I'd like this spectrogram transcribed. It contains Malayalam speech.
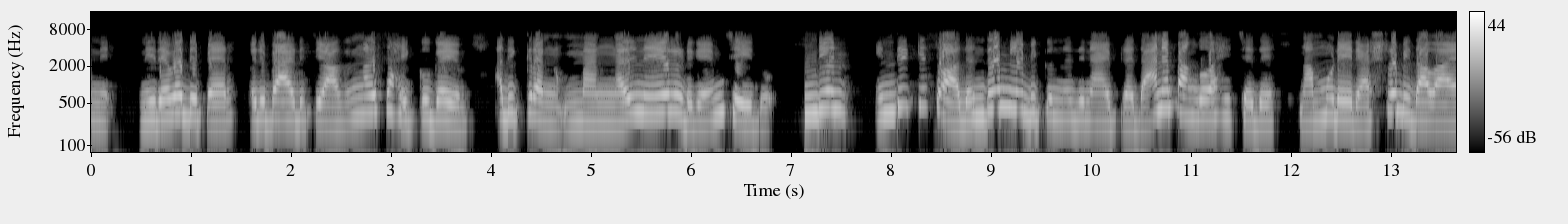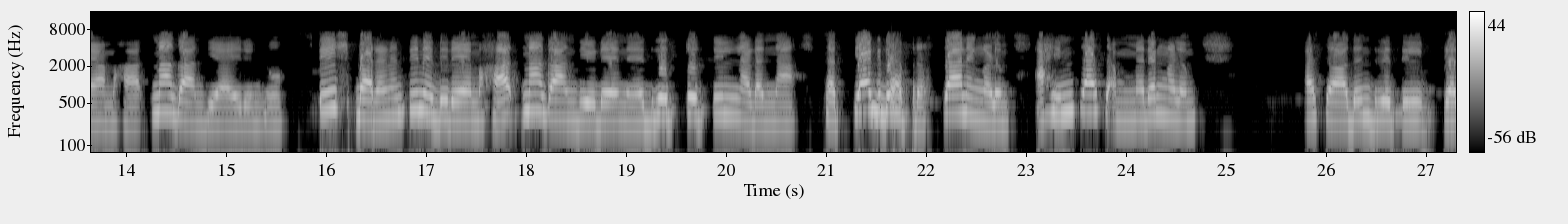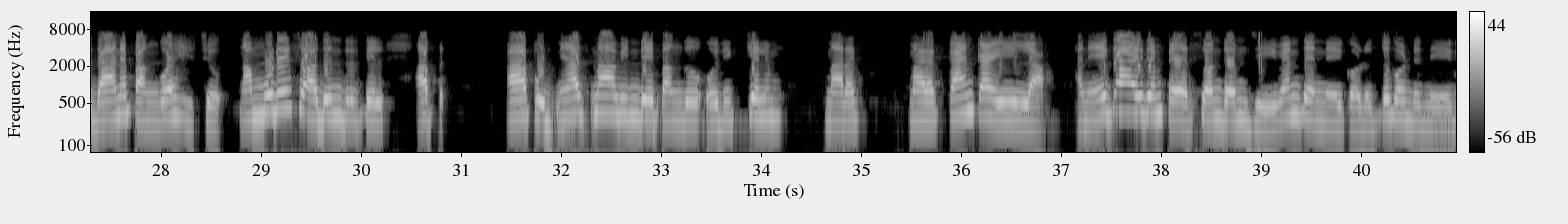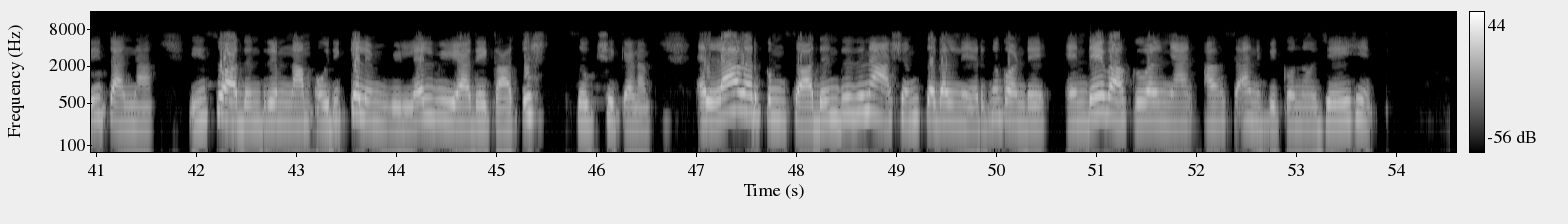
നിരവധി പേർ ഒരുപാട് ത്യാഗങ്ങൾ സഹിക്കുകയും അതിക്രമങ്ങൾ നേരിടുകയും ചെയ്തു. ഇന്ത്യൻ ഇന്ത്യയ്ക്ക് സ്വാതന്ത്ര്യം ലഭിക്കുന്നതിനായി പ്രധാന പങ്ക് വഹിച്ചത് നമ്മുടെ രാഷ്ട്രപിതാവായ മഹാത്മാഗാന്ധി ആയിരുന്നു. ബ്രിട്ടീഷ് ഭരണത്തിനെതിരെ മഹാത്മാഗാന്ധിയുടെ നേതൃത്വത്തിൽ നടന്ന സത്യാഗ്രഹ പ്രസ്ഥാനങ്ങളും അഹിംസാ സമരങ്ങളും സ്വാതന്ത്ര്യത്തിൽ പ്രധാന പങ്ക് വഹിച്ചു. നമ്മുടെ സ്വാതന്ത്ര്യത്തിൽ ആ പുണ്യാത്മാവിന്റെ പങ്ക് ഒരിക്കലും മറ മറക്കാൻ കഴിയില്ല. അനേകായിരം പേർ സ്വന്തം ജീവൻ തന്നെ കൊടുത്തുകൊണ്ട് നേടിത്തന്ന ഈ സ്വാതന്ത്ര്യം നാം ഒരിക്കലും വിള്ളൽ വീഴാതെ കാത്തു സൂക്ഷിക്കണം. എല്ലാവർക്കും സ്വാതന്ത്ര്യദിന ആശംസകൾ നേർന്നുകൊണ്ട് എന്റെ വാക്കുകൾ ഞാൻ അവസാനിപ്പിക്കുന്നു. ജയ് ഹിന്ദ്.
